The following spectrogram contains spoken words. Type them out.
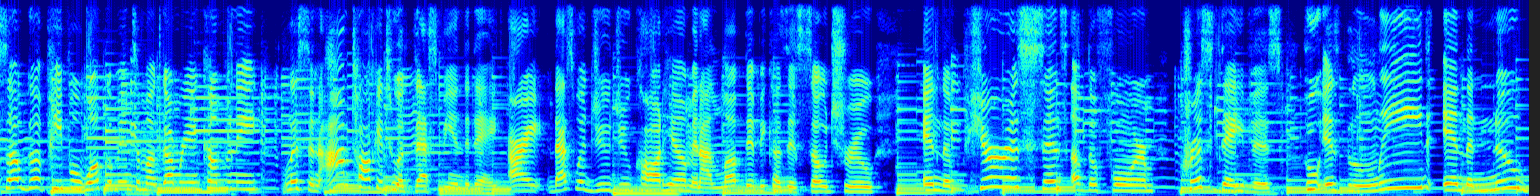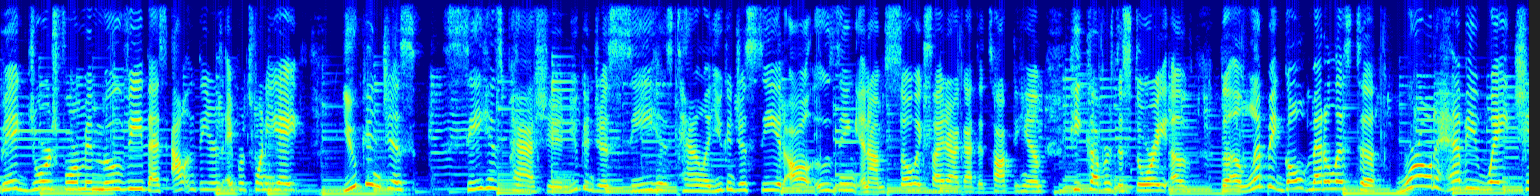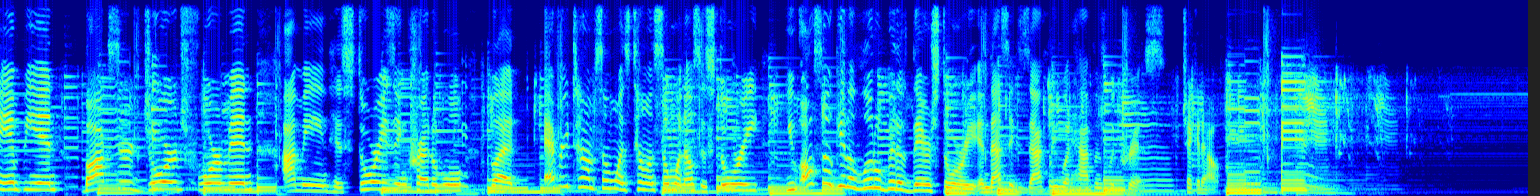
What's up? Good people? Welcome into Montgomery and Company. Listen, I'm talking to a thespian today. All right, that's what Juju called him, and I loved it because it's so true. In the purest sense of the form, Khris Davis, who is the lead in the new Big George Foreman movie that's out in theaters April 28th, you can just see his passion. You can just see his talent. You can just see it all oozing. And I'm so excited I got to talk to him. He covers the story of the Olympic gold medalist to world heavyweight champion boxer George Foreman. I mean, his story is incredible. But every time someone's telling someone else's story, you also get a little bit of their story. And that's exactly what happens with Khris. Check it out.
